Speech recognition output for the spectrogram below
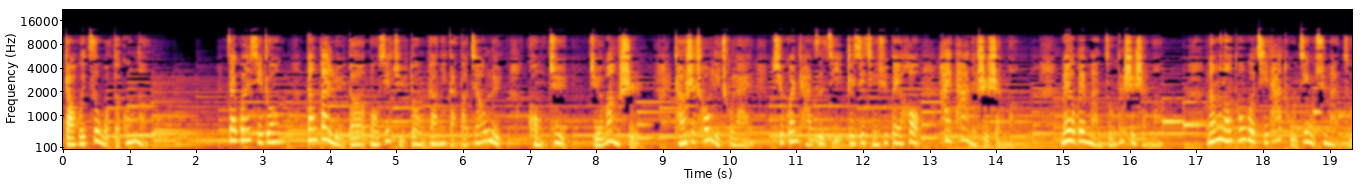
找回自我的功能。在关系中，当伴侣的某些举动让你感到焦虑、恐惧、绝望时，尝试抽离出来，去观察自己这些情绪背后害怕的是什么，没有被满足的是什么，能不能通过其他途径去满足？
